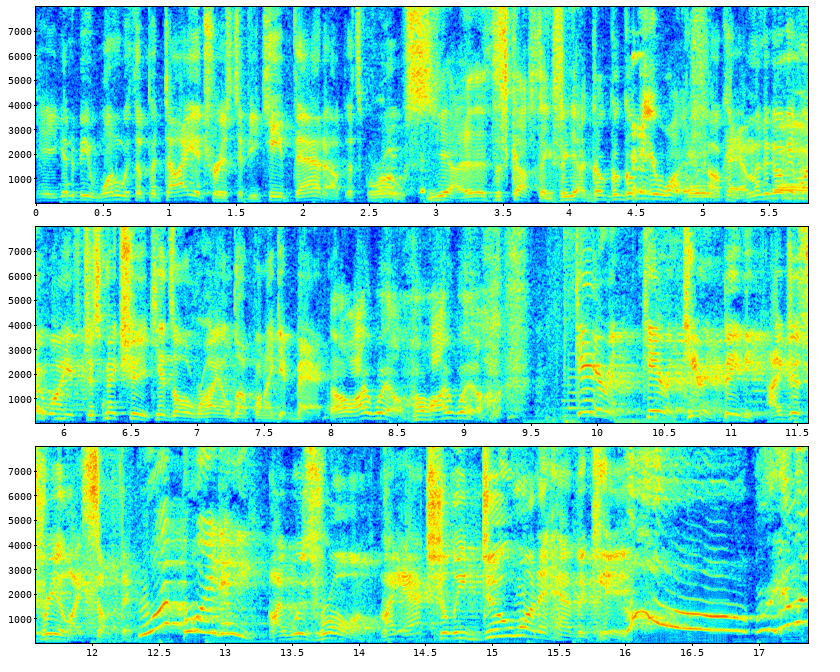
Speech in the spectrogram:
Yeah, you're gonna be one with a podiatrist if you keep that up. That's gross. Yeah, it's disgusting. So yeah, go, go, go get your wife. Okay, I'm gonna go get my wife. Just make sure your kid's all riled up when I get back. Oh, I will. Oh, I will. Karen, Karen, Karen, baby, I just realized something. What, Boydie? I was wrong. I actually do want to have a kid. Oh, really, Boydie?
